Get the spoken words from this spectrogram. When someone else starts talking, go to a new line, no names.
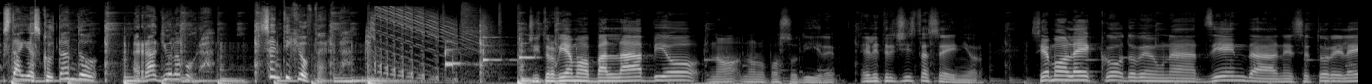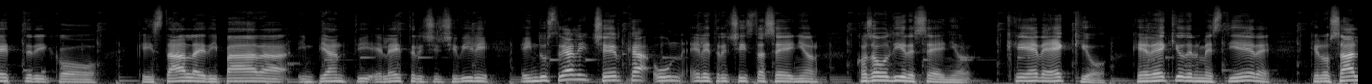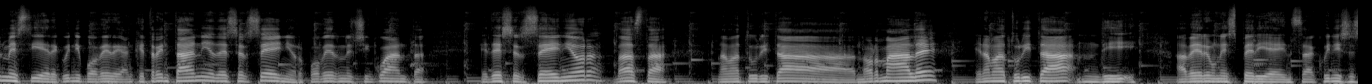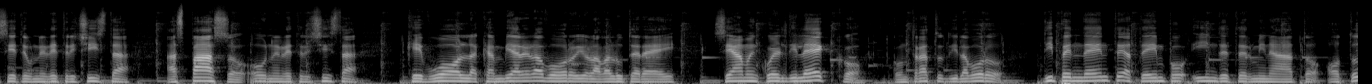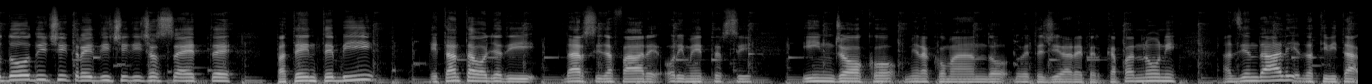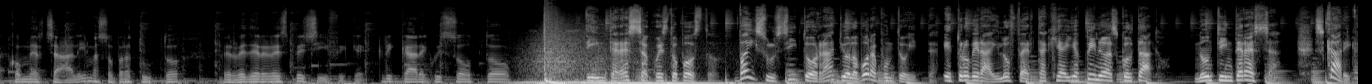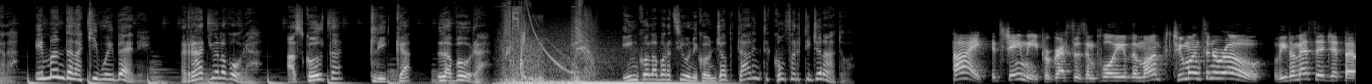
Stai ascoltando Radio Lavora. Senti che offerta.
Ci troviamo a Ballabio, no, non lo posso dire. Elettricista senior. Siamo a Lecco, dove un'azienda nel settore elettrico che installa e ripara impianti elettrici civili e industriali cerca un elettricista senior. Cosa vuol dire senior? Che è vecchio, che è vecchio del mestiere, che lo sa il mestiere, quindi può avere anche 30 anni ed essere senior, può averne 50 ed essere senior, basta la maturità normale e la maturità di avere un'esperienza. Quindi se siete un elettricista a spasso o un elettricista che vuole cambiare lavoro, io la valuterei. Siamo in quel di Lecco, contratto di lavoro dipendente a tempo indeterminato. 812 13 17 patente B. E tanta voglia di darsi da fare o rimettersi in gioco. Mi raccomando dovete girare per capannoni aziendali ed attività commerciali ma soprattutto per vedere le specifiche cliccare qui sotto.
Ti interessa questo posto? Vai sul sito radiolavora.it e troverai l'offerta che hai appena ascoltato. Non ti interessa? Scaricala e mandala a chi vuoi bene. Radio Lavora. Ascolta, clicca, lavora. In collaborazione con Job Talent Confartigianato.
Hi, it's Jamie, Progressive's Employee of the Month, two months in a row. Leave a message at the.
